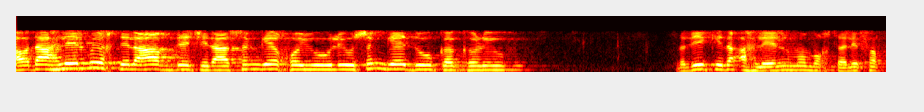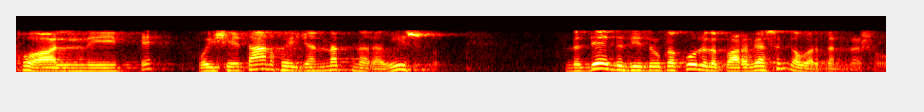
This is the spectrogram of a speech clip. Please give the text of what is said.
او د اهل علم اختلاف دی چې دا څنګه خو یولي او څنګه دوک کړیو د دې کې د اهل علم مختلف اقوال دي وای شیطان خو جنت نه رويست د دې د دې دوک کولو لپاره بیا څنګه وردن نشو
